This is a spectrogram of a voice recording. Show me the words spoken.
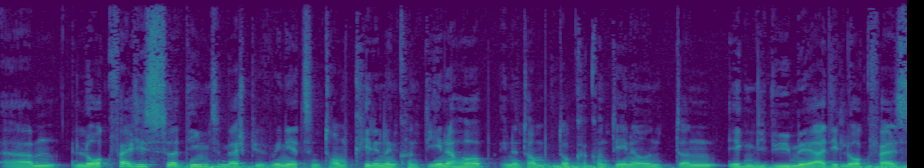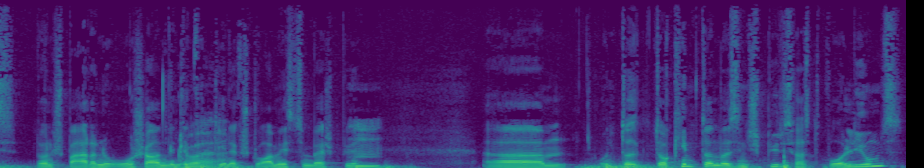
ähm, Logfiles ist so ein Ding zum Beispiel, wenn ich jetzt einen Tomcat in einem Container habe, in einem Docker-Container und dann irgendwie will ich mir ja die Logfiles dann später noch anschauen, wenn Klar, der Container ja. gestorben ist zum Beispiel. Mhm. Ähm, und da, da kommt dann was ins Spiel, das heißt Volumes.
